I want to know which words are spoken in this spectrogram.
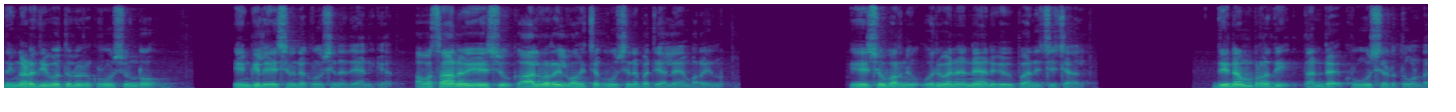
നിങ്ങളുടെ ജീവിതത്തിൽ ഒരു ക്രൂശുണ്ടോ? എങ്കിൽ യേശുവിന്റെ ക്രൂശിനെ ധ്യാനിക്കുക. അവസാനം യേശു കാൽവറയിൽ വഹിച്ച ക്രൂശിനെ പറ്റിയല്ല ഞാൻ പറയുന്നത്. യേശു പറഞ്ഞു ഒരുവൻ എന്നെ അനുഗമിപ്പാൻ ഇച്ഛിച്ചാൽ ദിനം പ്രതി തന്റെ ക്രൂശ് എടുത്തുകൊണ്ട്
